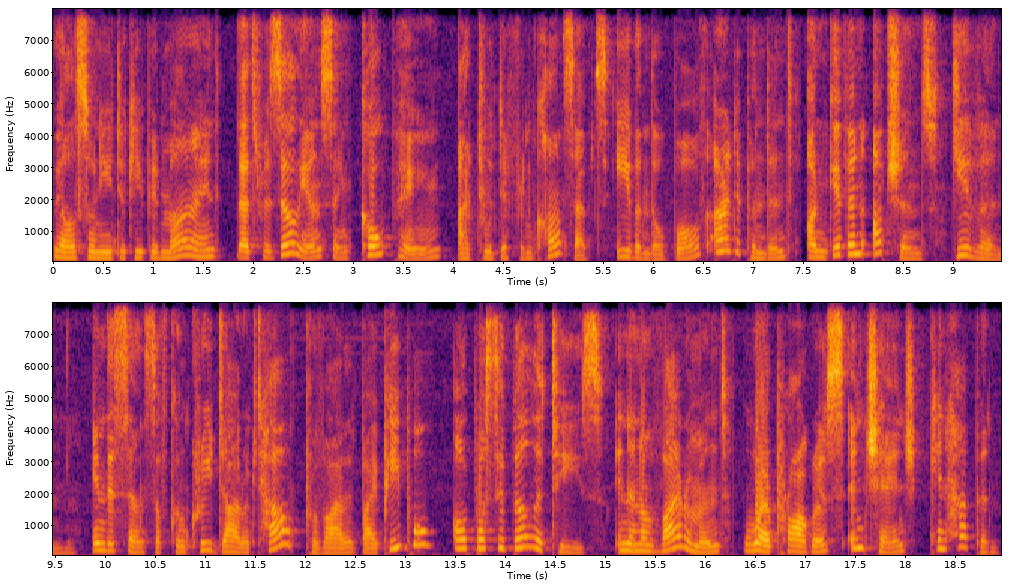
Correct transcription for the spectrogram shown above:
We also need to keep in mind that resilience and coping are two different concepts, even though both are dependent on given options. Given, in the sense of concrete direct help provided by people or possibilities in an environment where progress and change can happen.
